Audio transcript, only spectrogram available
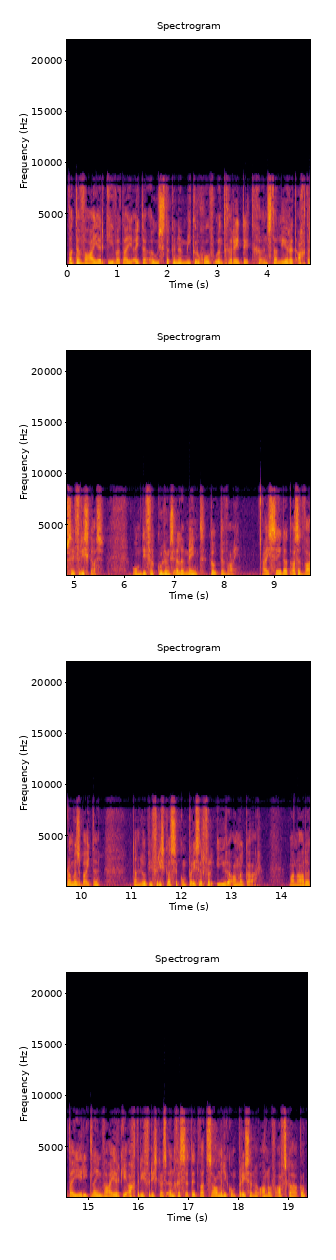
wat 'n waaiertjie wat hy uit 'n ou stikkende mikrogolfoond gered het geïnstalleer het agter sy vrieskas om die verkoelingselement koud te waai. Hy sê dat as dit warm is buite, dan loop die vrieskas se kompressor vir ure aan mekaar. Maar nadat hy hierdie klein waaiertjie agter die vrieskas ingesit het wat saam met die kompressor nou aan of afskakel,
